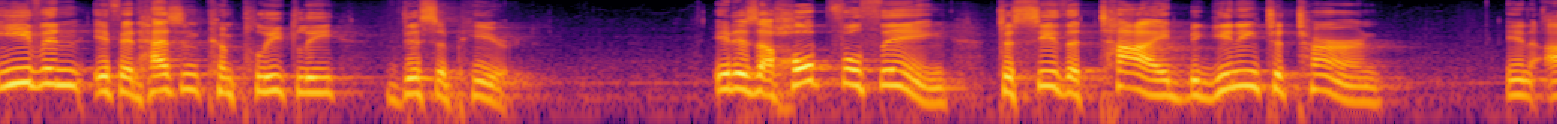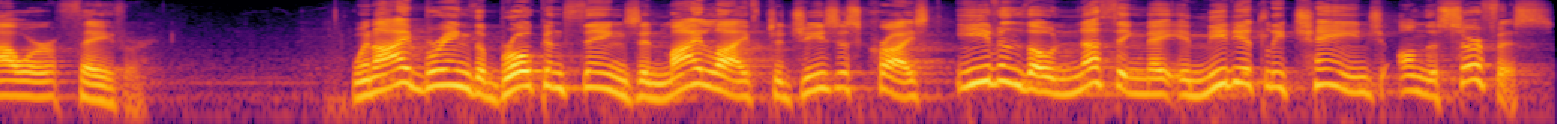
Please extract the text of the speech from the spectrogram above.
even if it hasn't completely disappeared. It is a hopeful thing to see the tide beginning to turn in our favor. When I bring the broken things in my life to Jesus Christ, even though nothing may immediately change on the surface,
